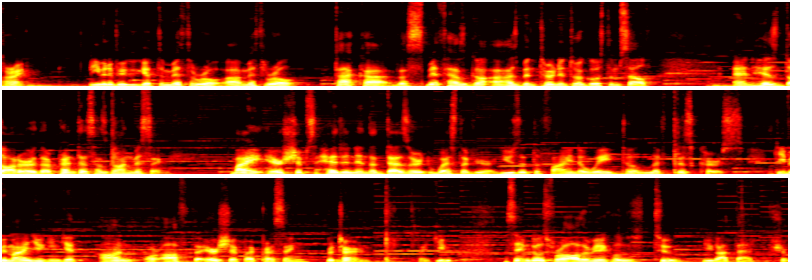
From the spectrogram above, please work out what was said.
Alright. Even if you could get the mithril, uh, mithril Takka, the smith has, uh, has been turned into a ghost himself. And his daughter, the apprentice, has gone missing. My airship's hidden in the desert west of here. Use it to find a way to lift this curse. Keep in mind you can get on or off the airship by pressing return. Thank you. The same goes for all other vehicles too. You got that? Sure.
